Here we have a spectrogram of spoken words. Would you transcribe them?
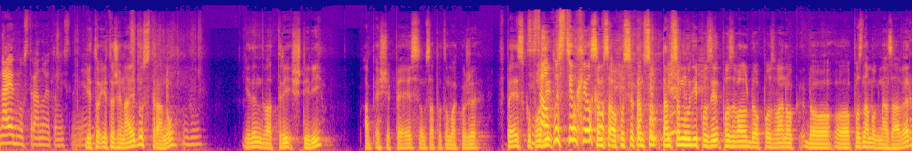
na jednu stranu je to, myslím, nie? Je to, je to že na jednu stranu, uh-huh. 1, 2, 3, 4 a ešte PS som sa potom akože v PSku si pozi- sa opustil chvíľku. Som sa opustil, tam som, tam som ľudí pozval do pozvánok, do poznámok na záver.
